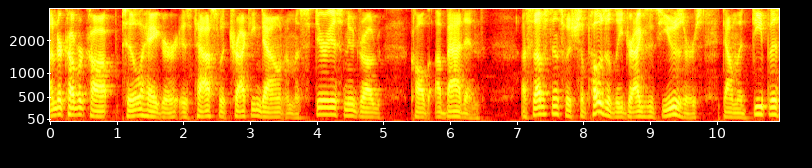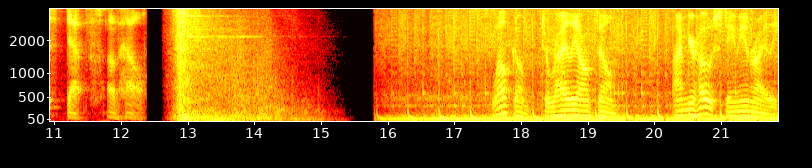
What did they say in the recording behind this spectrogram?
undercover cop Till Hager is tasked with tracking down a mysterious new drug called Abaddon a substance which supposedly drags its users down the deepest depths of hell. Welcome to Riley on Film. I'm your host, Damien Riley.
